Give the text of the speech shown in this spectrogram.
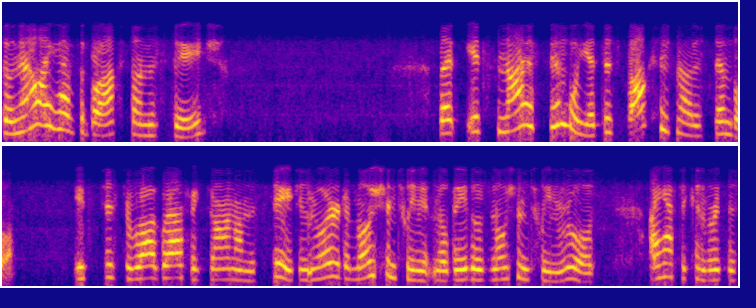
So now I have the box on the stage, but it's not a symbol yet. This box is not a symbol. It's just a raw graphic drawn on the stage. In order to motion tween it and obey those motion tween rules, I have to convert this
